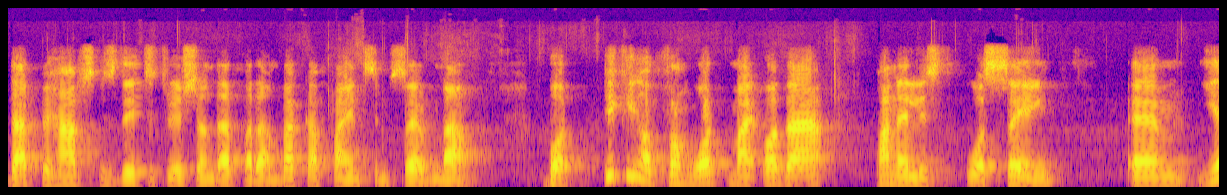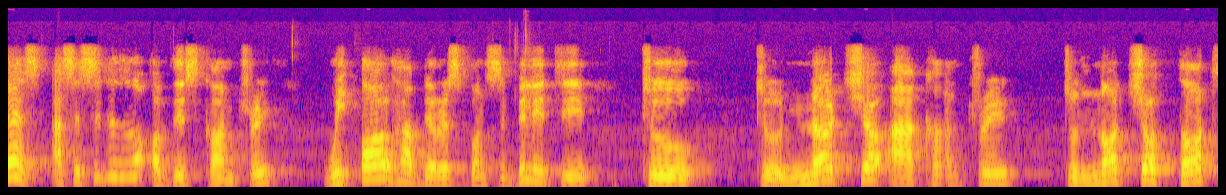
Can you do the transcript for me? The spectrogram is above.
That perhaps is the situation that Father Mbaka finds himself now. But picking up from what my other panelist was saying, um, yes, as a citizen of this country, we all have the responsibility to, to nurture our country, to nurture thought,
